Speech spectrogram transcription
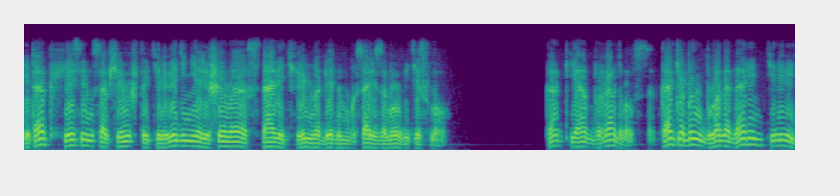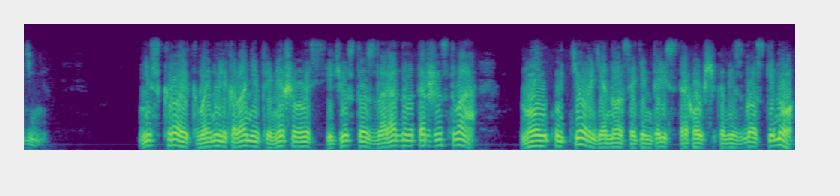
Итак, Хессин сообщил, что телевидение решило ставить фильм о бедном гусаре замолвите слов. Как я обрадовался, как я был благодарен телевидению. Не скрою, к моему ликованию примешивалось и чувство злорадного торжества. Мол, утер я нос этим перестраховщикам из Госкино,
